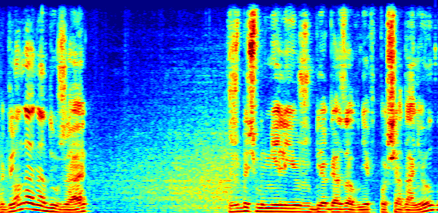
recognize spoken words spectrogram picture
Wygląda na duże. Czyżbyśmy mieli już biogazownię w posiadaniu?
